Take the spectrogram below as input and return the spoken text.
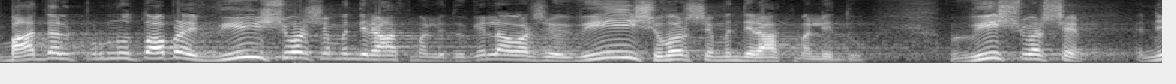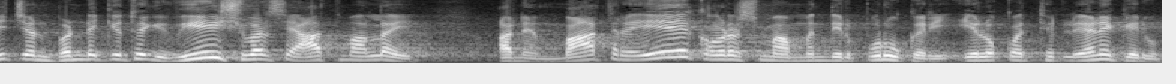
બાદલપુરનું તો આપણે વીસ વર્ષે મંદિર હાથમાં લીધું. કેટલા વર્ષે? વીસ વર્ષે મંદિર હાથમાં લીધું. વીસ વર્ષે નીચે ભંડકી થયું કે વીસ વર્ષે હાથમાં લઈ અને માત્ર એક વર્ષમાં મંદિર પૂરું કરી, એ લોકો એને કર્યું.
